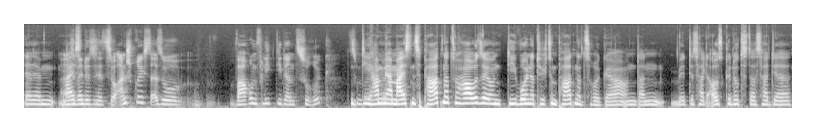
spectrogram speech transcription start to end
Ähm, also wenn du das jetzt so ansprichst, also warum fliegt die dann zurück? Die Beispiel? haben ja meistens Partner zu Hause und die wollen natürlich zum Partner zurück, ja. Und dann wird es halt ausgenutzt, dass halt der,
